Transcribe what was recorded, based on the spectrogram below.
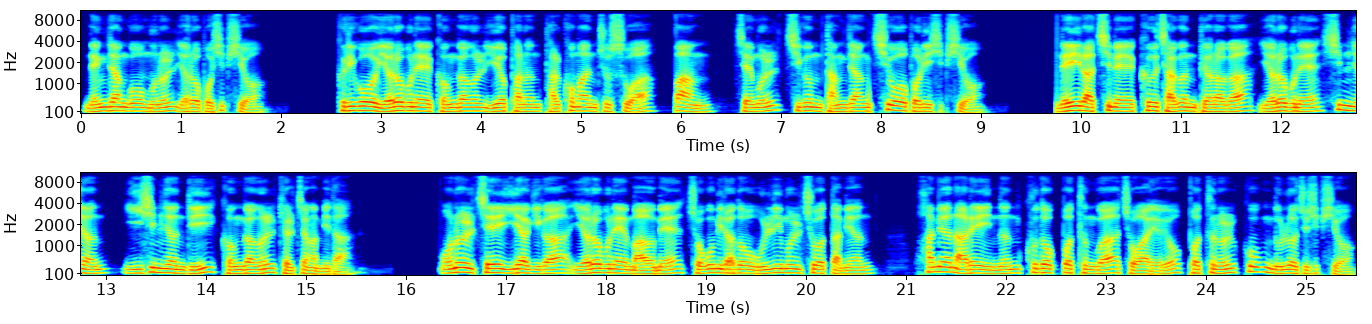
냉장고 문을 열어보십시오. 그리고 여러분의 건강을 위협하는 달콤한 주스와 빵, 잼을 지금 당장 치워버리십시오. 내일 아침에 그 작은 변화가 여러분의 10년, 20년 뒤 건강을 결정합니다. 오늘 제 이야기가 여러분의 마음에 조금이라도 울림을 주었다면 화면 아래에 있는 구독 버튼과 좋아요 버튼을 꾹 눌러 주십시오.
